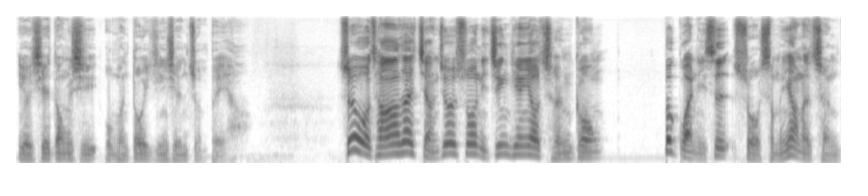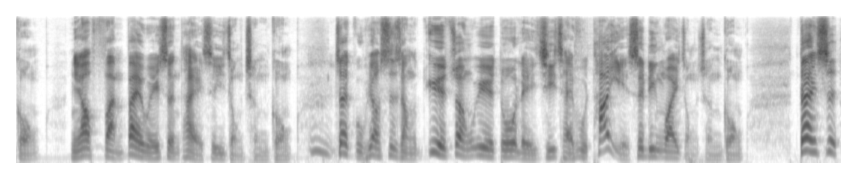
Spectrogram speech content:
有些东西我们都已经先准备好。所以我常常在讲，就是说你今天要成功，不管你是所什么样的成功，你要反败为胜，它也是一种成功。嗯。在股票市场越赚越多，累积财富，它也是另外一种成功。但是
